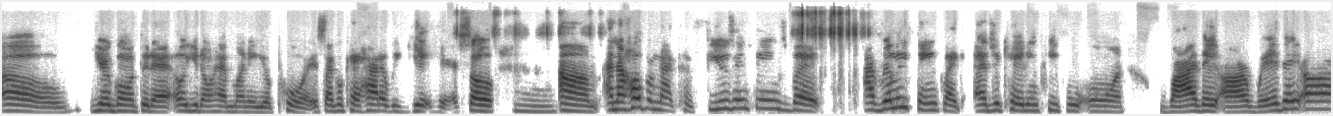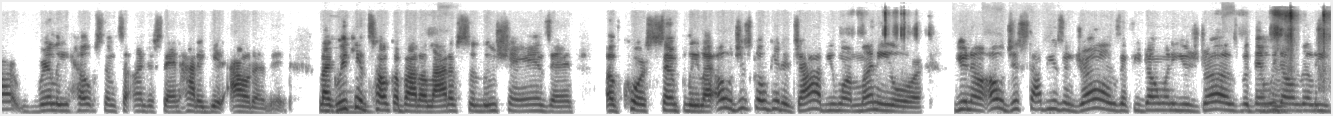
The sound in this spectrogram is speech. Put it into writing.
oh you're going through that oh you don't have money you're poor it's like okay how do we get here so mm. um and i hope i'm not confusing things but i really think like educating people on why they are where they are really helps them to understand how to get out of it like mm. we can mm. talk about a lot of solutions and of course simply like oh just go get a job you want money or you know, oh, just stop using drugs if you don't want to use drugs, but then mm-hmm. we don't really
